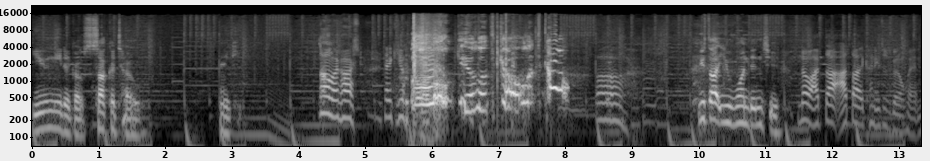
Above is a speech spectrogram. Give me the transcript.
You need to go suck a toe. Thank you. Oh my gosh. Thank you. Oh, Caleb, let's go, let's go. Oh. You thought you won, didn't you? No, I thought I thought Kieneace was gonna win.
